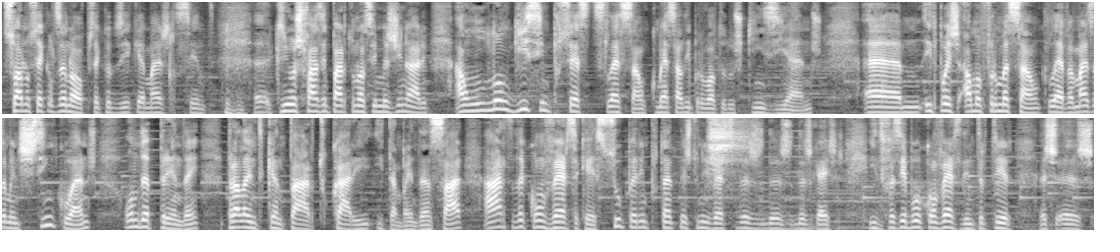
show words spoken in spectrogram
só no século XIX, por isso é que eu dizia que é mais recente, Uhum. ah, que hoje fazem parte do nosso imaginário. Há um longuíssimo processo de seleção, que começa ali por volta dos 15 anos, ah, e depois há uma formação que leva mais ou menos 5 anos, onde aprendem, para além de cantar, tocar e, e também dançar, a arte da conversa, que é super importante neste universo das, das, das geixas, e de fazer boa conversa, de entreter as, as,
